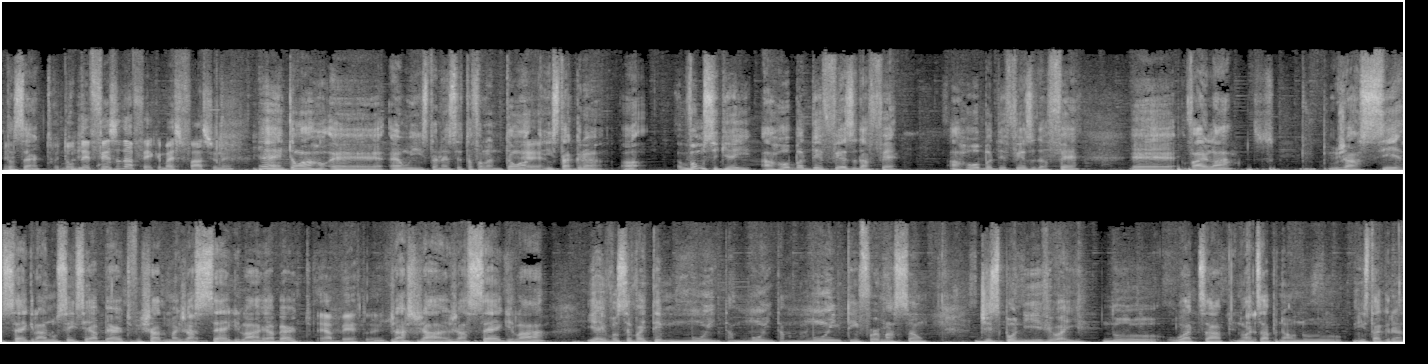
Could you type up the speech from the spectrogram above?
Tá é. certo? Então, Licurgo. Defesa da Fé, que é mais fácil, né? É, então é, é um Insta, né? Você tá falando. Então, é. Instagram, ó, vamos seguir aí, arroba Defesa da Fé arroba Defesa da Fé. É, vai lá, já se, segue lá, não sei se é aberto, fechado, mas já é. segue lá, é aberto? É aberto, né? Já, já, já segue lá e aí você vai ter muita, muita, muita informação disponível aí no WhatsApp, no WhatsApp não, no Instagram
